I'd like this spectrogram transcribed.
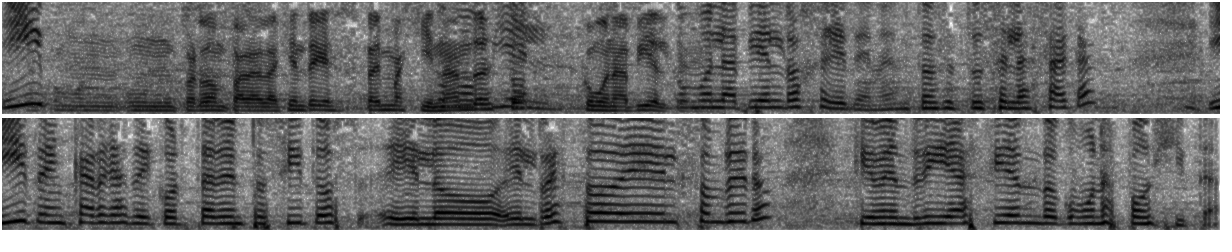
y Como un, un- perdón, para la gente que se está imaginando Como esto, piel. como una piel. como la piel roja que tiene. Entonces tú se la sacas y te encargas de cortar en trocitos eh, lo- el resto del sombrero que vendría siendo como una esponjita.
